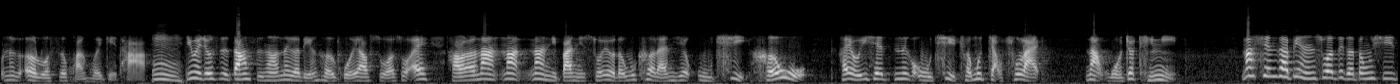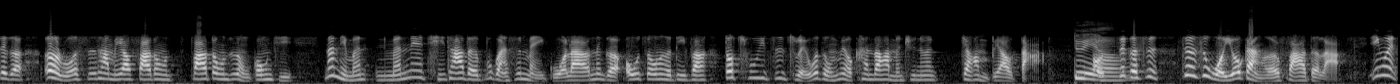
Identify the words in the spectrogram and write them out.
那个俄罗斯还回给他，嗯，因为就是当时呢，那个联合国要说说，哎，好了，那那那你把你所有的乌克兰那些武器、核武，还有一些那个武器全部缴出来，那我就挺你。那现在变成说这个东西，这个俄罗斯他们要发动发动这种攻击。那你们、你们那其他的，不管是美国啦、那个欧洲那个地方，都出一只嘴，我怎么没有看到他们去那边叫他们不要打？对哦，这个是，这是我有感而发的啦，因为。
